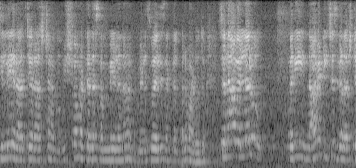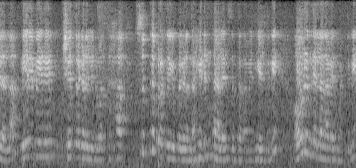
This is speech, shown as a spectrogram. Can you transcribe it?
ಜಿಲ್ಲೆ ರಾಜ್ಯ, ರಾಷ್ಟ್ರ ಹಾಗೂ ವಿಶ್ವ ಮಟ್ಟದ ಸಮ್ಮೇಳನ ಬೆಳೆಸುವಲ್ಲಿ ಸಂಕಲ್ಪನ ಮಾಡುವುದು. ಸೊ ನಾವೆಲ್ಲರೂ ಬರೀ ನಾವೇ ಟೀಚರ್ಸ್ಗಳು ಅಷ್ಟೇ ಅಲ್ಲ, ಬೇರೆ ಬೇರೆ ಕ್ಷೇತ್ರಗಳಲ್ಲಿರುವಂತಹ ಸುಪ್ತ ಪ್ರತಿಯೊಬ್ಬಗಳನ್ನ ಹಿಡನ್ ಟ್ಯಾಲೆಂಟ್ಸ್ ಅಂತ ನಾವೇನ್ ಹೇಳ್ತೀವಿ, ಅವರನ್ನೆಲ್ಲ ನಾವೇನ್ ಮಾಡ್ತೀವಿ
